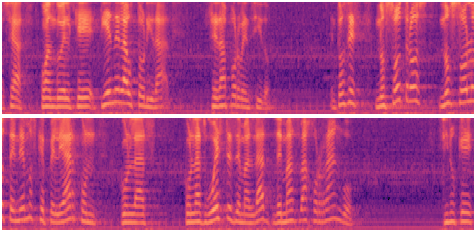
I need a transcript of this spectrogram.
O sea, cuando el que tiene la autoridad se da por vencido. Entonces, nosotros no solo tenemos que pelear con, con, las, con las huestes de maldad de más bajo rango, sino que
